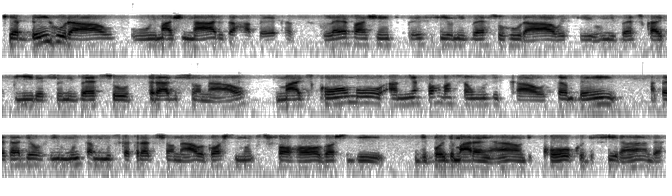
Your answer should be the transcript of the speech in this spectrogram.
que é bem rural, o imaginário da rabeca leva a gente para esse universo rural, esse universo caipira, esse universo tradicional. Mas como a minha formação musical também, apesar de ouvir muita música tradicional, eu gosto muito de forró, gosto de, de boi do Maranhão, de coco, de ciranda,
